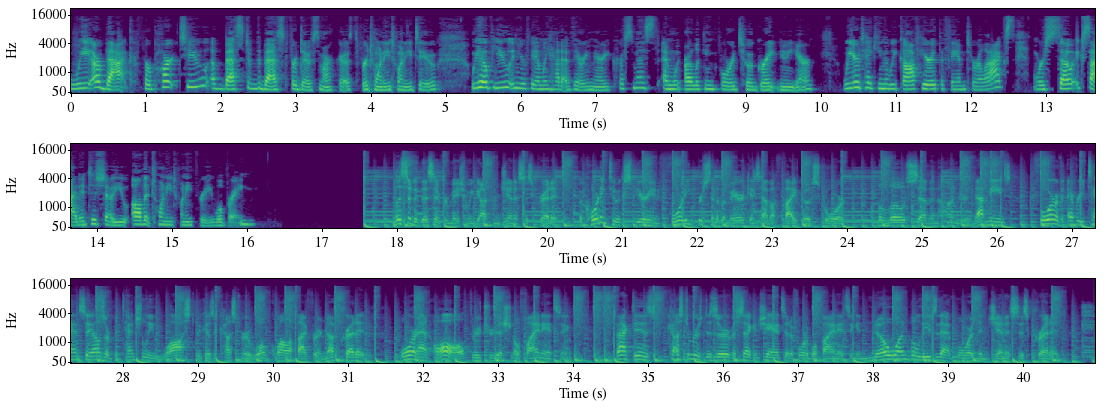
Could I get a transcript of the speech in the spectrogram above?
We are back for part two of Best of the Best for Dos Marcos for 2022. We hope you and your family had a very Merry Christmas and we are looking forward to a great new year. We are taking the week off here at the fam to relax, and we're so excited to show you all that 2023 will bring. Listen to this information we got from Genesis Credit. According to Experian, 40% of Americans have a FICO score below 700. That means four of every 10 sales are potentially lost because a customer won't qualify for enough credit or at all through traditional financing. Fact is, customers deserve a second chance at affordable financing, and no one believes that more than Genesis Credit.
